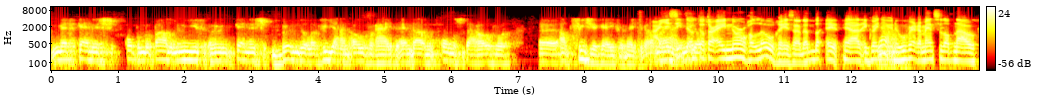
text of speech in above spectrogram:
met kennis op een bepaalde manier hun kennis bundelen via een overheid en dan ons daarover uh, adviezen geven, weet je wel. Maar, maar je ja, ziet ook dat er enorm gelogen is. Hè? Dat, ja, ik weet niet in hoeverre mensen dat nou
